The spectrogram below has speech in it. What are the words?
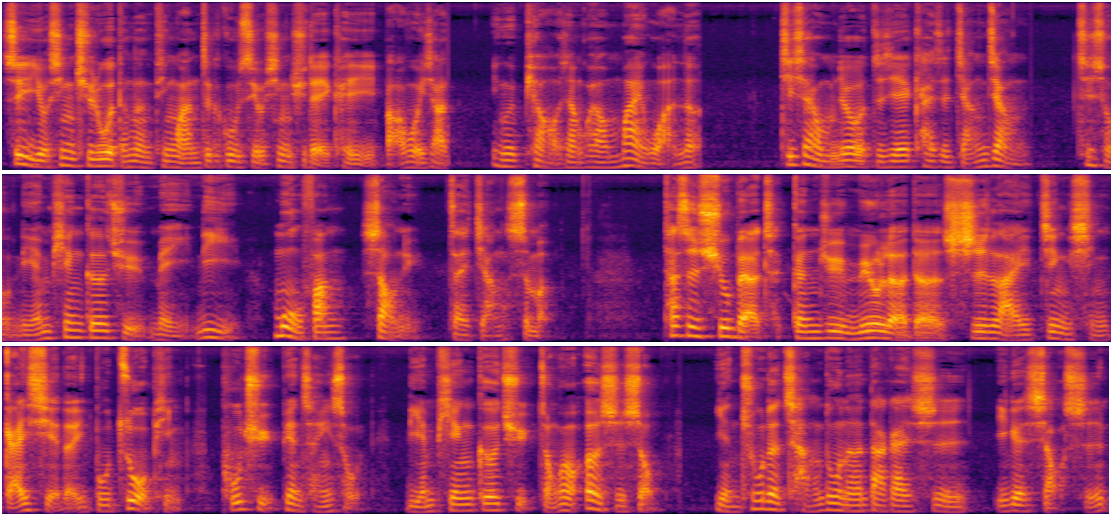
所以有兴趣，如果等等听完这个故事有兴趣的，也可以把握一下，因为票好像快要卖完了。接下来我们就直接开始讲讲这首连篇歌曲《美丽磨坊少女》在讲什么。它是 Schubert 根据 Müller 的诗来进行改写的一部作品，谱曲变成一首连篇歌曲，总共有二十首。演出的长度呢，大概是一个小时。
